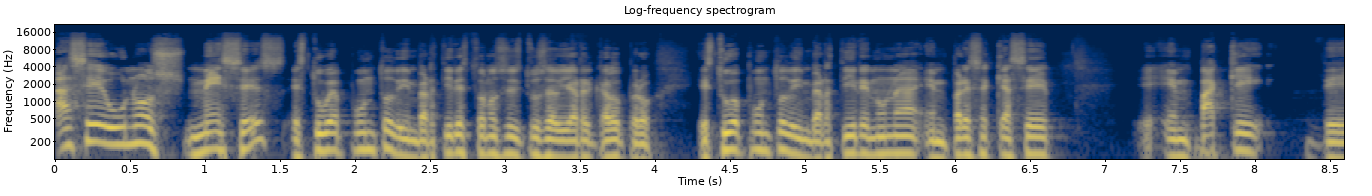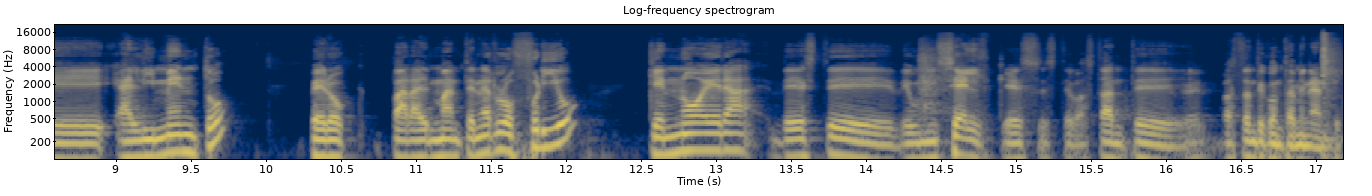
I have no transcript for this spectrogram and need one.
hace unos meses estuve a punto de invertir, esto no sé si tú sabías, Ricardo, pero estuve a punto de invertir en una empresa que hace eh, empaque de alimento, pero para mantenerlo frío, que no era de este, de Unicel, que es este bastante, bastante contaminante.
